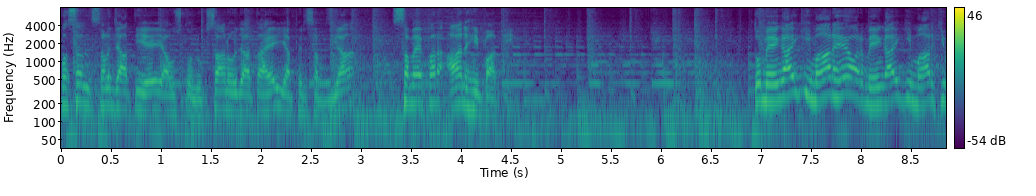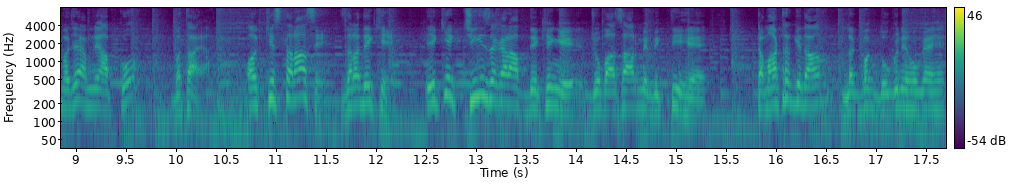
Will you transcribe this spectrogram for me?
फ़सल सड़ जाती है या उसको नुकसान हो जाता है या फिर सब्ज़ियाँ समय पर आ नहीं पाती। तो महँगाई की मार है और महँगाई की मार की वजह हमने आपको बताया। और किस तरह से? जरा देखिए एक एक चीज़ अगर आप देखेंगे जो बाज़ार में बिकती है, टमाटर के दाम लगभग दोगुने हो गए हैं।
